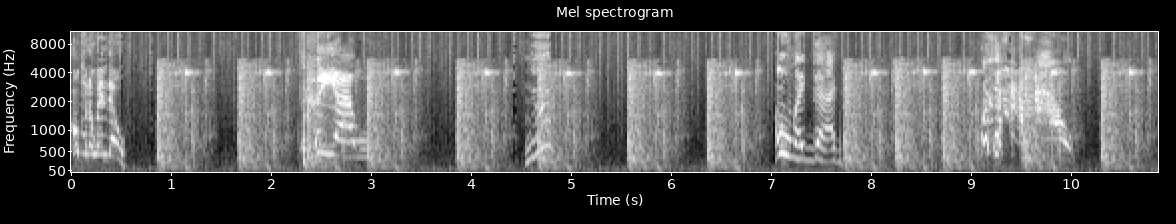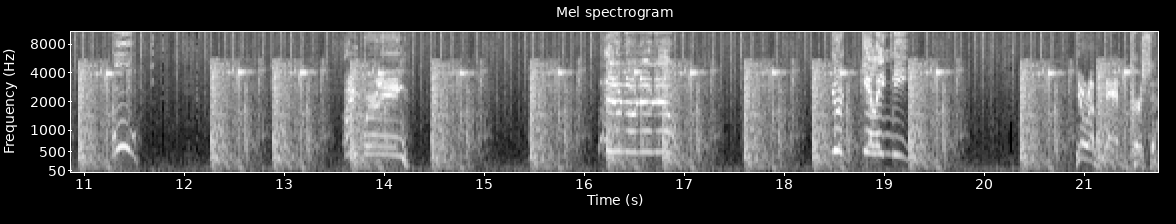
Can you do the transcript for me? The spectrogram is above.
Open a window! Person.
